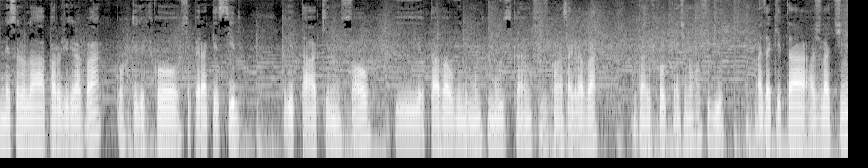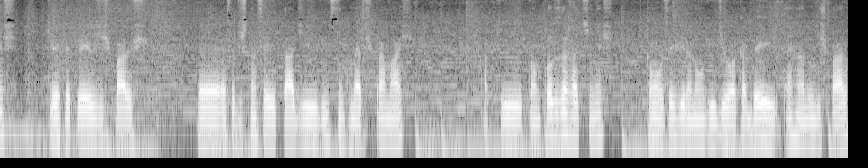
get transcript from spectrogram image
meu celular parou de gravar porque ele ficou superaquecido. Ele tá aqui no sol e eu tava ouvindo muito música antes de começar a gravar, então ele ficou quente e não consegui. Mas aqui tá as latinhas que eu efetuei os disparos. É, essa distância aí tá de 25 metros para mais. Aqui estão todas as latinhas. Como vocês viram no vídeo, eu acabei errando um disparo,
